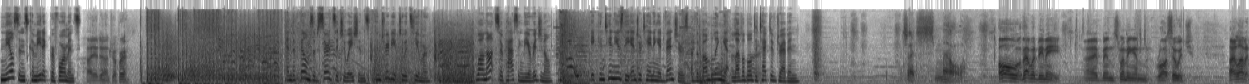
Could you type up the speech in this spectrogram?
Nielsen's comedic performance How you doing, Trooper? and the film's absurd situations contribute to its humor. While not surpassing the original, it continues the entertaining adventures of the bumbling yet lovable Detective Drebin. What's that smell? Oh, that would be me. I've been swimming in raw sewage. I love it.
